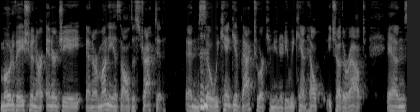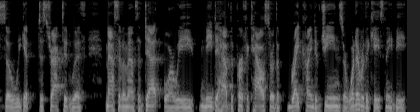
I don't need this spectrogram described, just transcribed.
motivation our energy and our money is all distracted and mm-hmm. so we can't give back to our community. We can't help each other out. And so we get distracted with massive amounts of debt or we need to have the perfect house or the right kind of jeans or whatever the case may be.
